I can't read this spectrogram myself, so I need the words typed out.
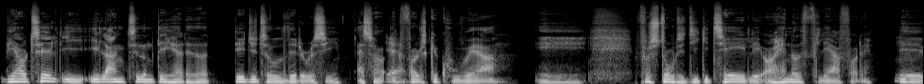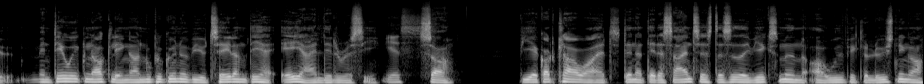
Vi har jo talt i, i lang tid om det her, der hedder digital literacy, altså ja. at folk skal kunne være øh, forstå det digitale og have noget flere for det. Mm. Øh, men det er jo ikke nok længere. Nu begynder vi jo at tale om det her AI literacy. Yes. Så vi er godt klar over, at den er data scientist, der sidder i virksomheden og udvikler løsninger,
